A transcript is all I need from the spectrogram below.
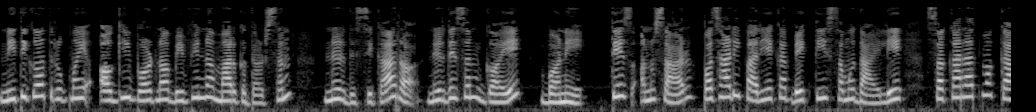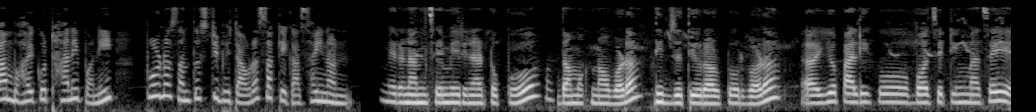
नीतिगत रूपमै अघि बढ़न विभिन्न मार्गदर्शन निर्देशिका र निर्देशन गए बने। त्यस अनुसार पछाडि पारिएका व्यक्ति समुदायले सकारात्मक काम भएको ठाने पनि पूर्ण सन्तुष्टि भेटाउन सकेका छैनन्। मेरो नाम चाहिँ मेरिना टोप्पो हो दमक नौबाट दिपज्योति उराउ टोलबाट। यो पालिको बजेटिङमा चाहिँ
